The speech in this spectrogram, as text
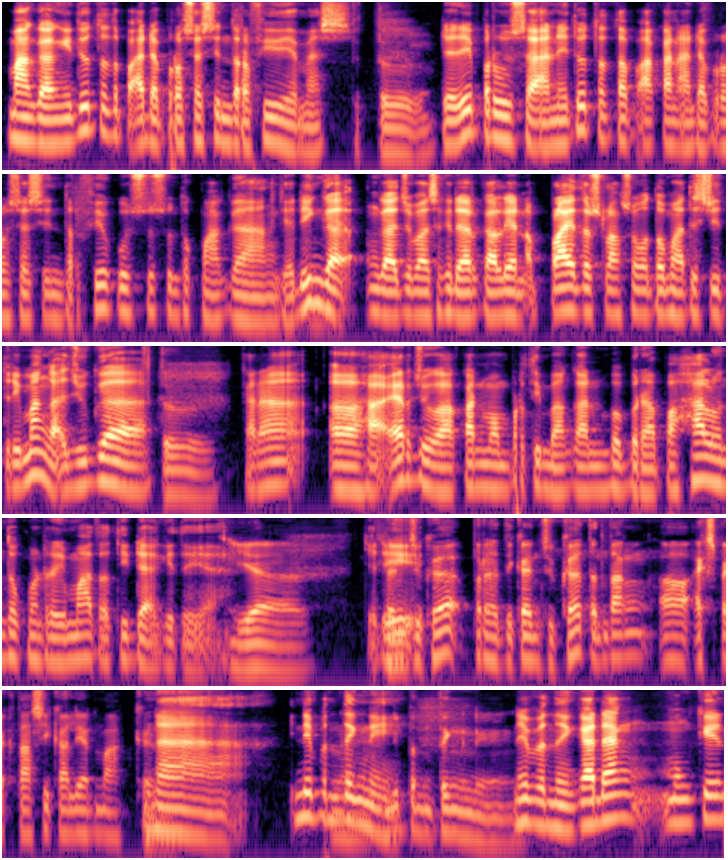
Magang itu tetap ada proses interview ya, Mas. Betul. Jadi perusahaan itu tetap akan ada proses interview khusus untuk magang. Jadi nggak nggak cuma sekedar kalian apply terus langsung otomatis diterima nggak juga. Betul. Karena eh, HR juga akan mempertimbangkan beberapa hal untuk menerima atau tidak gitu ya. Iya. Dan Jadi juga perhatikan juga tentang eh, ekspektasi kalian magang. nah, ini penting Nah, nih. Ini penting nih. Ini penting. Kadang mungkin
